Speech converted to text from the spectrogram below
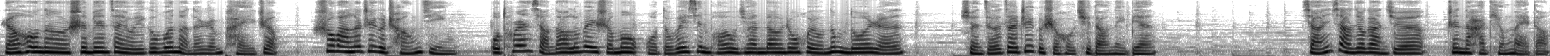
然后呢，身边再有一个温暖的人陪着。说完了这个场景，我突然想到了，为什么我的微信朋友圈当中会有那么多人选择在这个时候去到那边？想一想，就感觉真的还挺美的。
